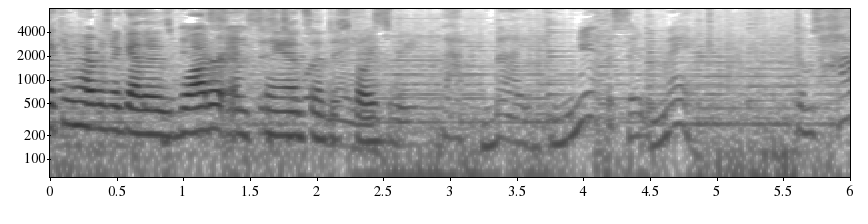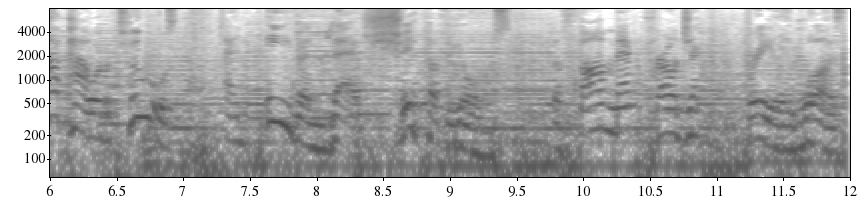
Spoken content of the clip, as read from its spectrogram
Vacuum harvester gathers water and plants and destroys weeds. That magnificent mech. Those high-powered tools. And even that ship of yours. The Farm Mech project really was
